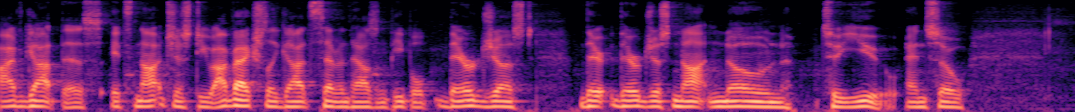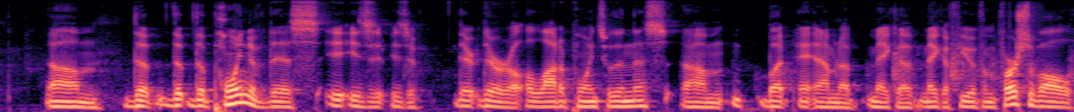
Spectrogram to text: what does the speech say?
I've got this. It's not just you. I've actually got 7,000 people. They're just they're they're just not known to you. And so um, the, the the point of this is is a there, there are a lot of points within this, um, but I'm going to make a make a few of them. First of all,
